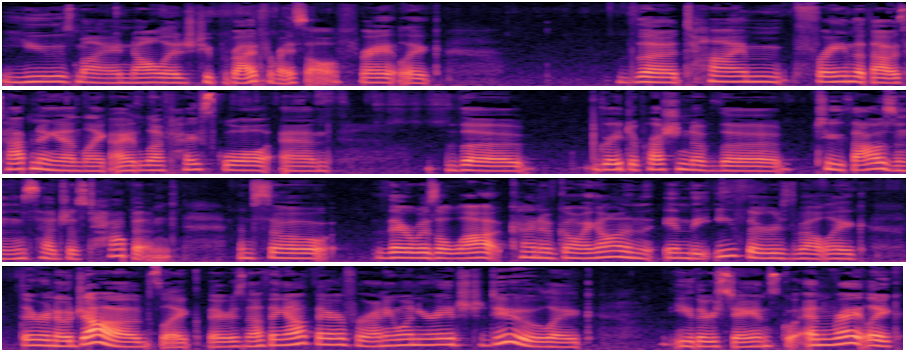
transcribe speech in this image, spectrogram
use my knowledge to provide for myself, right? Like the time frame that that was happening in, like I had left high school and the Great Depression of the 2000s had just happened. And so there was a lot kind of going on in the, in the ethers about like there are no jobs, like there's nothing out there for anyone your age to do, like either stay in school and right like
